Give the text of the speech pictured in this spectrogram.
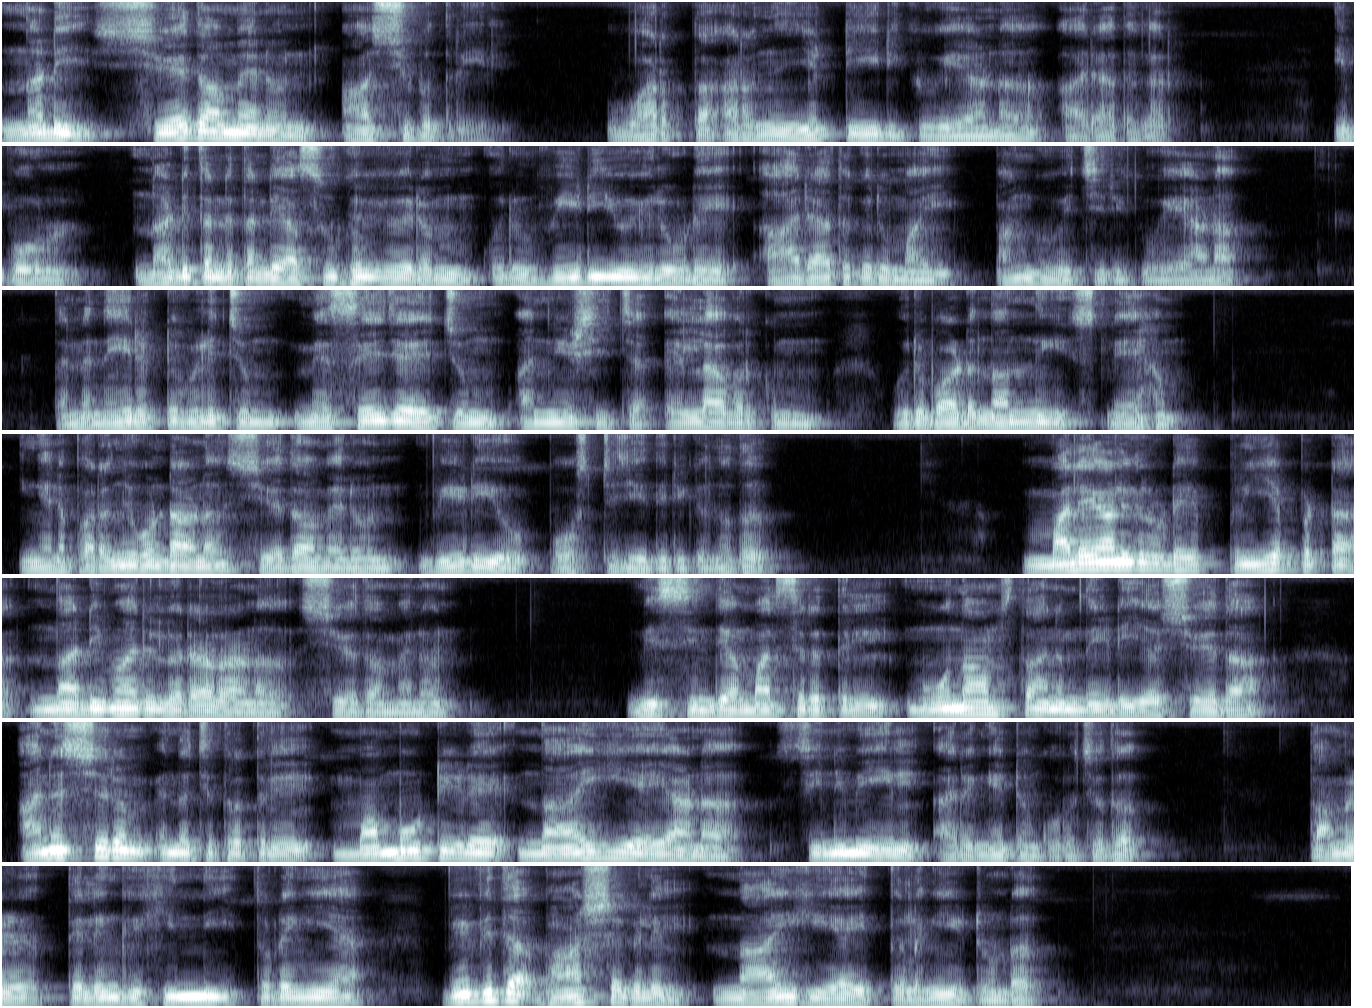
നടി ശ്വേതാ മേനോൻ ആശുപത്രിയിൽ വാർത്ത അറിഞ്ഞ് ഞെട്ടിയിരിക്കുകയാണ് ആരാധകർ. ഇപ്പോൾ നടി തന്നെ തന്റെ അസുഖവിവരം ഒരു വീഡിയോയിലൂടെ ആരാധകരുമായി പങ്കുവച്ചിരിക്കുകയാണ്. തന്നെ നേരിട്ട് വിളിച്ചും മെസ്സേജ് അയച്ചും അന്വേഷിച്ച എല്ലാവർക്കും ഒരുപാട് നന്ദി സ്നേഹം. ഇങ്ങനെ പറഞ്ഞുകൊണ്ടാണ് ശ്വേതാ മേനോൻ വീഡിയോ പോസ്റ്റ് ചെയ്തിരിക്കുന്നത്. മലയാളികളുടെ പ്രിയപ്പെട്ട നടിമാരിലൊരാളാണ് ശ്വേതാ മേനോൻ. മിസ് ഇന്ത്യ മത്സരത്തിൽ മൂന്നാം സ്ഥാനം നേടിയ ശ്വേത അനശ്വരം എന്ന ചിത്രത്തിൽ മമ്മൂട്ടിയുടെ നായികയായാണ് സിനിമയിൽ അരങ്ങേറ്റം കുറിച്ചത്. തമിഴ് തെലുങ്ക് ഹിന്ദി തുടങ്ങിയ വിവിധ ഭാഷകളിൽ നായികയായി തിളങ്ങിയിട്ടുണ്ട്.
